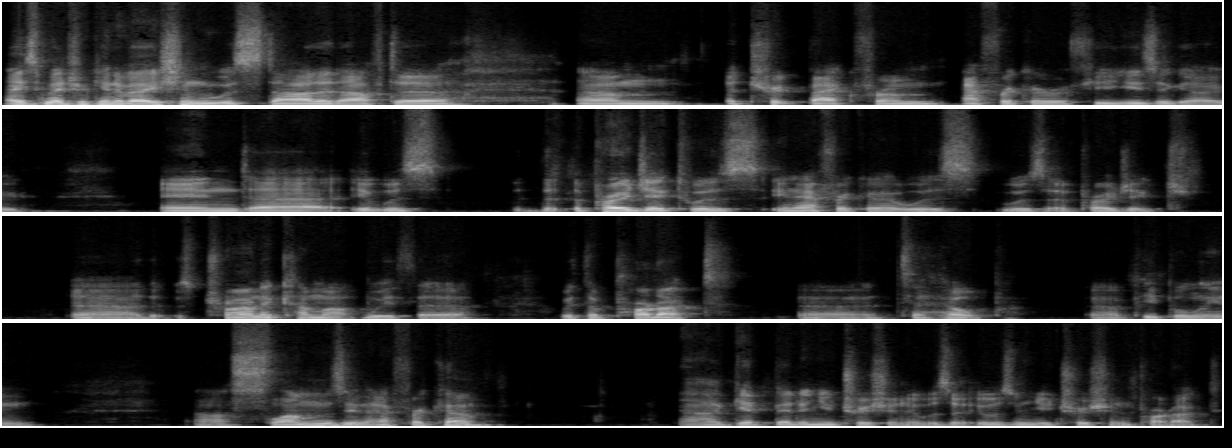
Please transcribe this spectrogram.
asymmetric innovation was started after um, a trip back from Africa a few years ago, and uh, it was the, the, project was in Africa was was a project uh, that was trying to come up with a with a product uh, to help uh, people in uh, slums in Africa uh, get better nutrition. It was a, it was a nutrition product.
